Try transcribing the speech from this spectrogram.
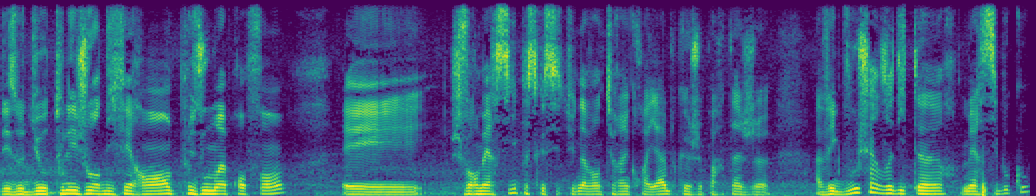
des, audios tous les jours différents, plus ou moins profonds. Et je vous remercie parce que c'est une aventure incroyable que je partage avec vous, chers auditeurs. Merci beaucoup.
